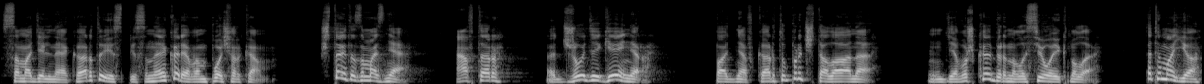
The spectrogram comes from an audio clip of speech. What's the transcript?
Самодельная карта, исписанная корявым почерком. Что это за мазня? Автор Джуди Гейнер. Подняв карту, прочитала она. Девушка обернулась и ойкнула. «Это моё.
